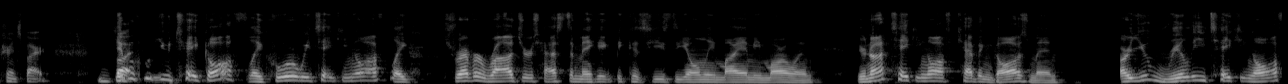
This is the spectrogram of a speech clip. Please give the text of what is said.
transpired. Yeah, But but who do you take off? Like, who are we taking off? Like, Trevor Rogers has to make it because he's the only Miami Marlin. You're not taking off Kevin Gausman. Are you really taking off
